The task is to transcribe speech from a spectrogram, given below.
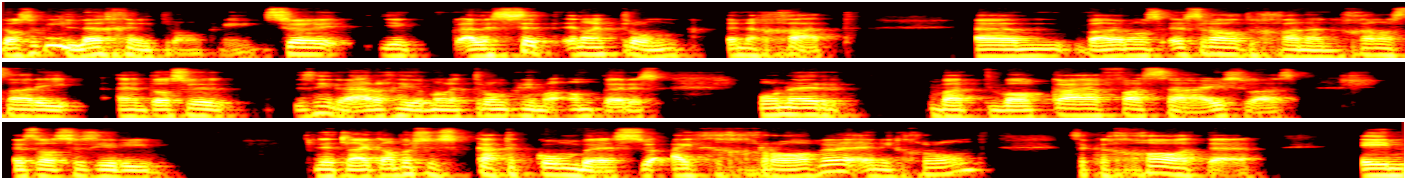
daar's ook nie lig in die tronk nie. So jy hulle sit in daai tronk in 'n gat. Ehm um, wanneer ons Israel toe gaan dan gaan ons na die daar's so dis nie regtig heeltemal 'n tronk nie maar amper is onder wat waar Caiaphas se huis was is daar soos hierdie dit lyk amper soos katakombes so uitgegrawe in die grond sulke gate en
